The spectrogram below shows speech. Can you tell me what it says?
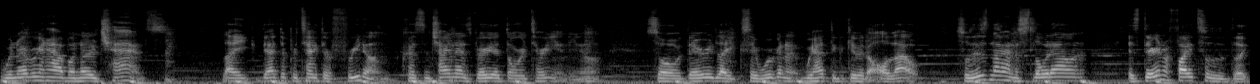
we're never gonna have another chance. Like they have to protect their freedom because in China it's very authoritarian, you know. So they're like say we're gonna we have to give it all out. So this is not gonna slow down. It's they're gonna fight till like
